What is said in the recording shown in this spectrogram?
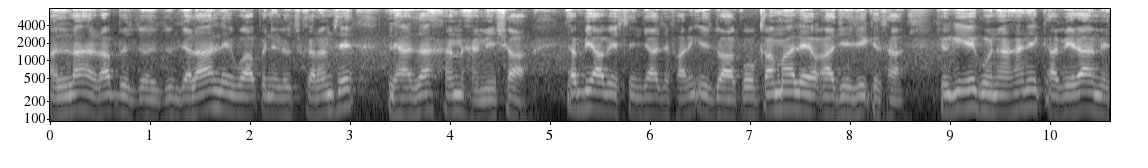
اللہ رب جلال ہے، وہ اپنے لطف کرم سے، لہذا ہم ہمیشہ جب بھی آپ استنجا سے فارغ، اس دعا کو کمال عاجزی کے ساتھ، کیونکہ یہ گناہ نے کبیرہ میں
